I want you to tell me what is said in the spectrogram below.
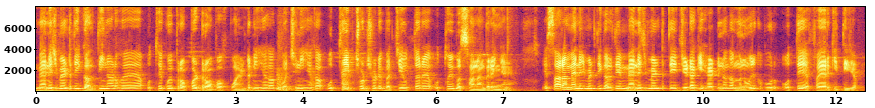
ਮੈਨੇਜਮੈਂਟ ਦੀ ਗਲਤੀ ਨਾਲ ਹੋਇਆ ਆ ਉੱਥੇ ਕੋਈ ਪ੍ਰੋਪਰ ਡ੍ਰੌਪ ਆਫ ਪੁਆਇੰਟ ਨਹੀਂ ਹੈਗਾ ਕੁਝ ਨਹੀਂ ਹੈਗਾ ਉੱਥੇ ਹੀ ਛੋਟੇ ਛੋਟੇ ਬੱਚੇ ਉਤਰ ਰਹੇ ਉੱਥੋਂ ਹੀ ਬੱਸਾਂ ਲੰਘ ਰਹੀਆਂ ਆ। ਇਹ ਸਾਰਾ ਮੈਨੇਜਮੈਂਟ ਦੀ ਗਲਤੀ ਹੈ। ਮੈਨੇਜਮੈਂਟ ਤੇ ਜਿਹੜਾ ਕਿ ਹੈੱਡ ਇਹਨਾਂ ਦਾ ਮਨੋਜ ਕਪੂਰ ਉੱਤੇ ਐਫ ਆਈ ਆਰ ਕੀਤੀ ਜਾਵੇ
